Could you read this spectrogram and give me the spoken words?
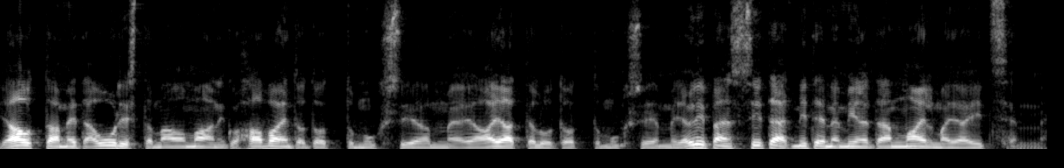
ja auttaa meitä uudistamaan omaa niin havaintotottumuksiamme ja ajattelutottumuksiamme ja ylipäänsä sitä, että miten me mielletään maailma ja itsemme.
